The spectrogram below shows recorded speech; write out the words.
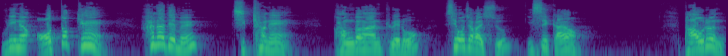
우리는 어떻게 하나됨을 지켜내 건강한 교회로 세워져 갈 수 있을까요? 바울은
